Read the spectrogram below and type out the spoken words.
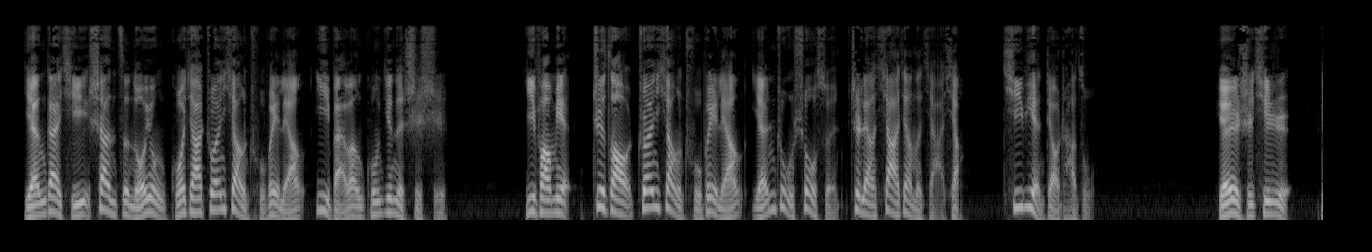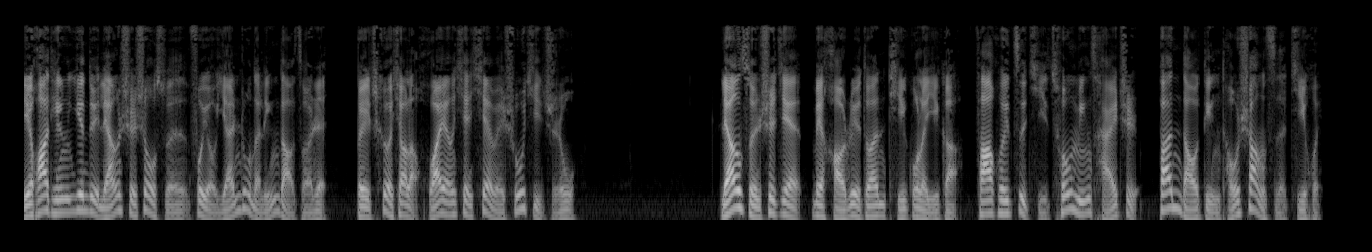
掩盖其擅自挪用国家专项储备粮一百万公斤的事实，一方面制造专项储备粮严重受损、质量下降的假象，欺骗调查组。元月十七日，李华亭因对粮食受损负有严重的领导责任。被撤销了淮阳县县委书记职务。粮损事件为郝瑞端提供了一个发挥自己聪明才智、扳倒顶头上司的机会，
